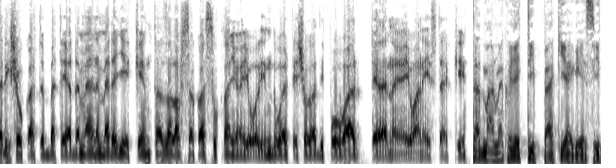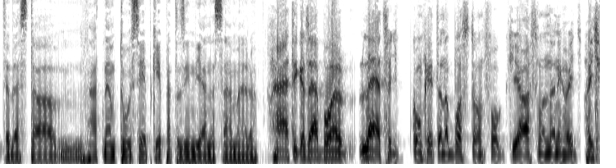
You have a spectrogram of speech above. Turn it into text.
pedig sokkal többet érdemelne, mert egyébként az alapszakaszuk nagyon jól indult, és Oladipóval tényleg nagyon jól néztek ki. Tedd már meg, hogy egy tippel kiegészíted ezt a hát nem túl szép képet az Indiana számára. Hát igazából lehet, hogy konkrétan a Boston fogja azt mondani, hogy, hogy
